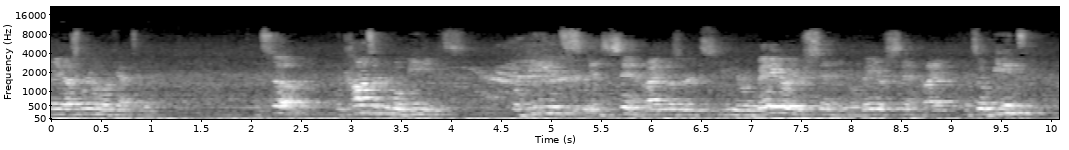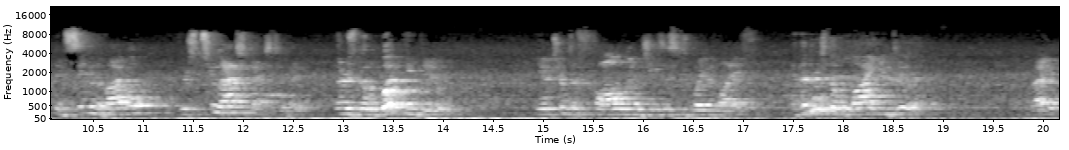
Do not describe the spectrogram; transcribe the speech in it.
Okay, that's what we're going to look at today. And so, the concept of obedience. Obedience is sin, right? Those are you either obey or you're sinning. Obey or sin, right? And so obedience and sin in the Bible, there's two aspects to it. There's the what you do, you know, in terms of following Jesus' way of life. And then there's the why you do it. Right?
